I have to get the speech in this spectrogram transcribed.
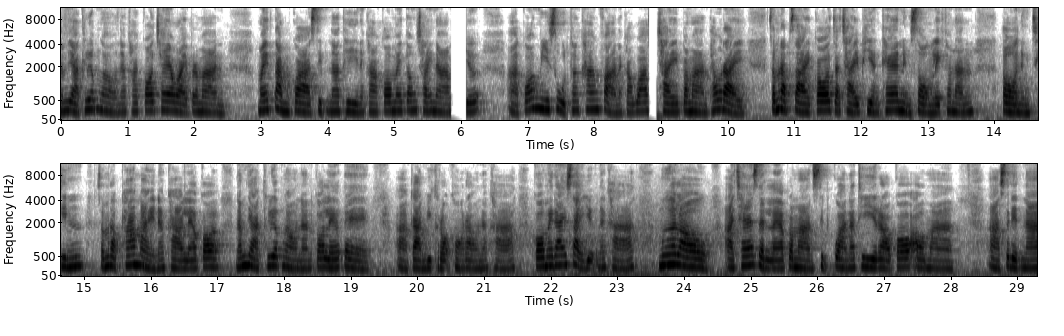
น้ำยาเคลือบเงานะคะ ก็แช่ไว้ประมาณไม่ต่ำกว่า 10 นาทีนะคะ ก็ไม่ต้องใช้น้ำเยอะอ่าก็มีสูตรข้างๆฝานะคะว่าใช้ประมาณเท่าไหร่สำหรับทรายก็จะใช้เพียงแค่1ซองเล็กเท่านั้น ต่อ 1 ชิ้นสำหรับผ้าใหม่นะคะ แล้วก็น้ำยาเคลือบเงานั้นก็แล้วแต่ การวิเคราะห์ของเรานะคะ ก็ไม่ได้ใส่เยอะนะคะ เมื่อเราแช่เสร็จแล้วประมาณ 10 กว่านาทีเราก็เอามาเสด็จน้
